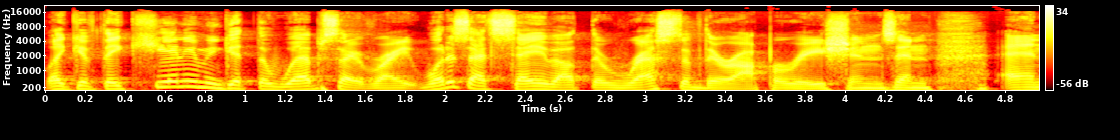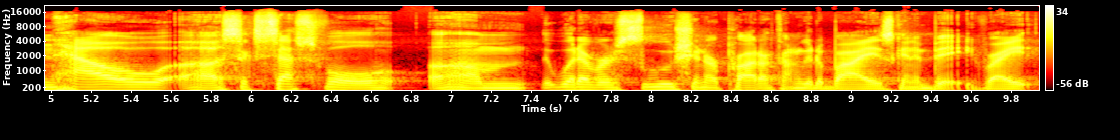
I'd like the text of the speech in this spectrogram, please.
Like, if they can't even get the website right, what what does that say about the rest of their operations and and how uh, successful um, whatever solution or product I'm going to buy is going to be? Right?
